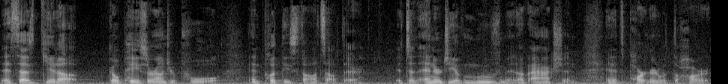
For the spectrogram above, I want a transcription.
It says get up Go pace around your pool and put these thoughts out there. It's an energy of movement, of action, and it's partnered with the heart.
